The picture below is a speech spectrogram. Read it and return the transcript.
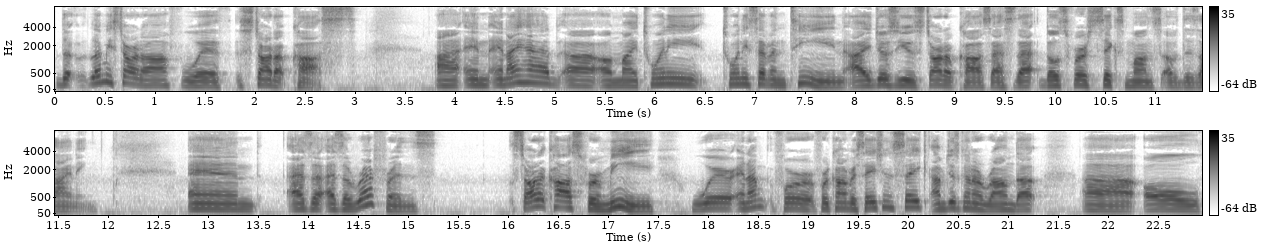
the let me start off with startup costs. Uh, and and I had uh, on my 20, 2017, I just used startup costs as that those first six months of designing, and as a as a reference, startup costs for me were and I'm for for conversation's sake, I'm just gonna round up uh, all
